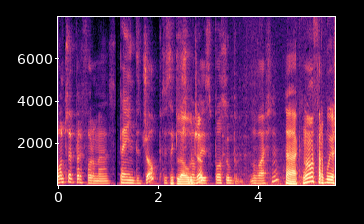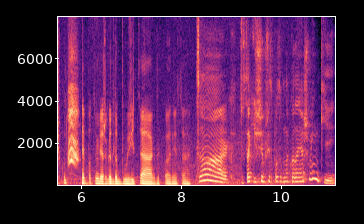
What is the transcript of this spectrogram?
Włączę performance. Paint job? To jest jakiś Blow nowy job? sposób. No właśnie. Tak, no farbujesz kutę, potem bierzesz go do buzi. Tak, dokładnie tak. Tak. To jest taki szybszy sposób nakładania szminki.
